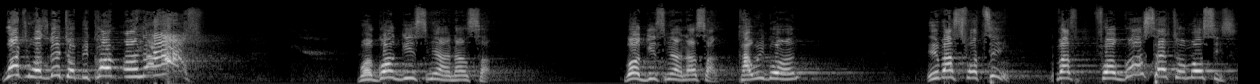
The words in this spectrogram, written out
what was going to become on earth. But God gives me an answer. God gives me an answer. Can we go on? In verse 14, verse, for God said to Moses,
